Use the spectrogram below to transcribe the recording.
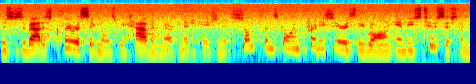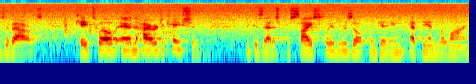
this is about as clear a signal as we have in American education that something's going pretty seriously wrong in these two systems of ours, K-12 and higher education because that is precisely the result we're getting at the end of the line.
